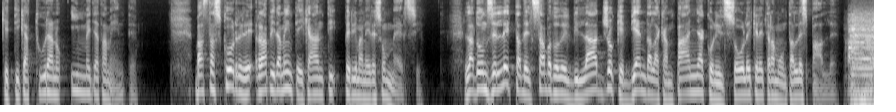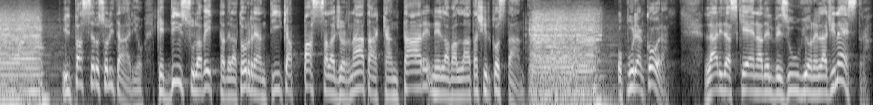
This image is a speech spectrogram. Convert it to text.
che ti catturano immediatamente. Basta scorrere rapidamente i canti per rimanere sommersi. La donzelletta del sabato del villaggio che viene dalla campagna con il sole che le tramonta alle spalle. Il passero solitario che din sulla vetta della torre antica passa la giornata a cantare nella vallata circostante. Oppure ancora, l'arida schiena del Vesuvio nella ginestra,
